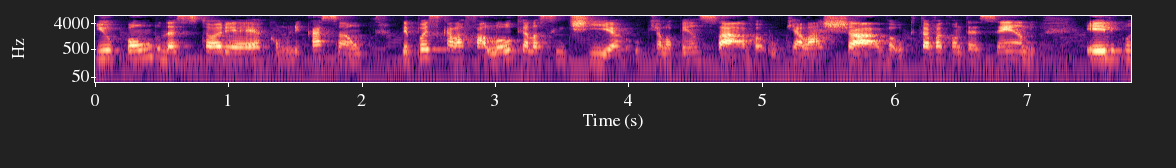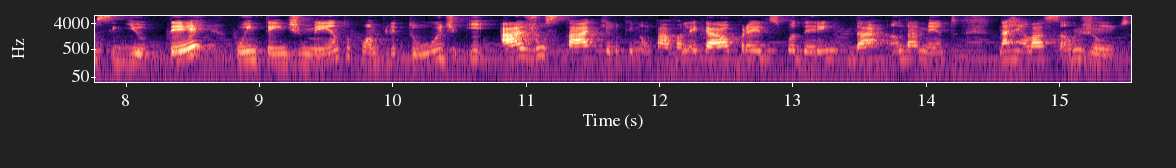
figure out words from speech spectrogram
E o ponto dessa história é a comunicação. Depois que ela falou o que ela sentia, o que ela pensava, o que ela achava, o que estava acontecendo, ele conseguiu ter o entendimento com amplitude e ajustar aquilo que não estava legal para eles poderem dar andamento na relação juntos.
